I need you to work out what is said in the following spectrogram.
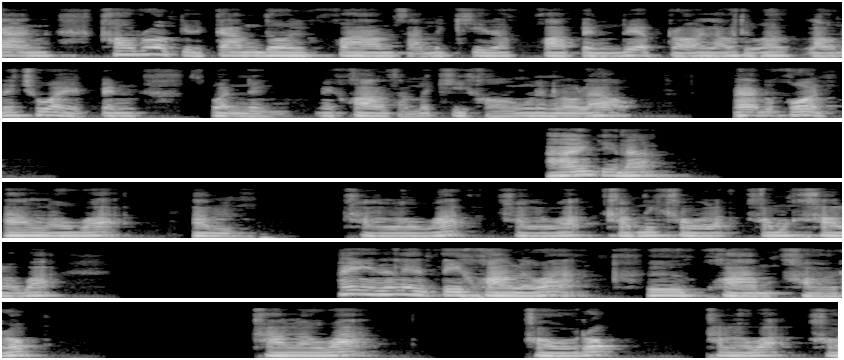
การเข้าร่วมกิจกรรมโดยความสามัคคีและความเป็นเรียบร้อยแล้วถือว่าเราได้ช่วยเป็นส่วนหนึ่งในความสามัคคีของโรงเรียนเราแล้วนะทุกคนท้ายจริงแล้วคารวะธรรมคารวะคารวะคำนี้คำว่าคำคารวะ ให้นักเรียนตีความเลยว่า คือความเคารพคารวะเคารพ คารวะเคา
